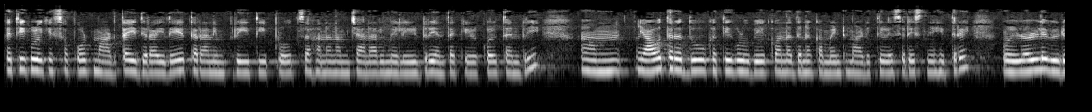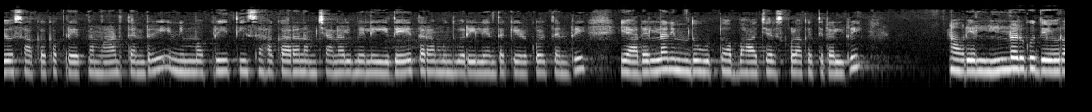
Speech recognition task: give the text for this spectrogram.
ಕತೆಗಳಿಗೆ ಸಪೋರ್ಟ್ ಮಾಡ್ತಾ ಇದ್ದೀರಾ? ಇದೇ ಥರ ನಿಮ್ಮ ಪ್ರೀತಿ, ಪ್ರೋತ್ಸಾಹನ ನಮ್ಮ ಚಾನಲ್ ಮೇಲೆ ಇಡ್ರಿ ಅಂತ ಕೇಳ್ಕೊಳ್ತೇನೆ ರೀ ಯಾವ ಥರದ್ದು ಕತೆಗಳು ಬೇಕು ಅನ್ನೋದನ್ನು ಕಮೆಂಟ್ ಮಾಡಿ ತಿಳಿಸ್ರಿ ಸ್ನೇಹಿತರೆ. ಒಳ್ಳೊಳ್ಳೆ ವಿಡಿಯೋಸ್ ಹಾಕೋಕೆ ಪ್ರಯತ್ನ ಮಾಡ್ತೇನೆ ರೀ ನಿಮ್ಮ ಪ್ರೀತಿ, ಸಹಕಾರ ನಮ್ಮ ಚಾನಲ್ ಮೇಲೆ ಇದೇ ಥರ ಮುಂದುವರಿಲಿ ಅಂತ ಕೇಳ್ಕೊಳ್ತೇನೆ ರೀ ಯಾರೆಲ್ಲ ನಿಮ್ಮದು ಹುಟ್ಟುಹಬ್ಬ ಆಚರಿಸ್ಕೊಳಕತ್ತೀರಲ್ರಿ ಅವರೆಲ್ಲರಿಗೂ ದೇವರು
